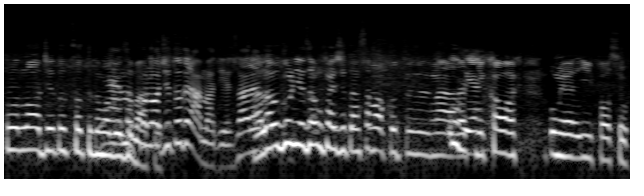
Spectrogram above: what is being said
po lodzie to co ty tu mogę no po zobaczyć? lodzie to dramat jest, ale, Ale ogólnie zaufaj, że ten samochód y, na Umie. letnich kołach umie i posłuch.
